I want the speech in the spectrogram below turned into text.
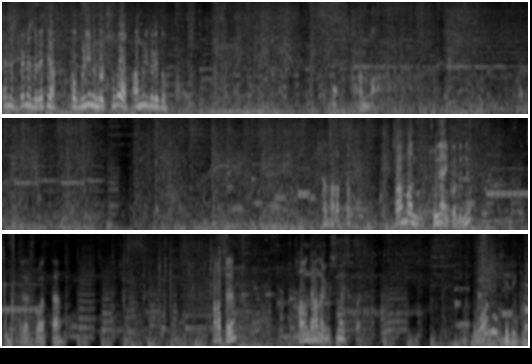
빼면서 빼면서 레트야 그거 물리면 너 죽어 아무리 그래도 어 잠깐만 한 잡았어? 저 한번 조냐 있거든요? 얘들아 좋았다 잡았어요? 가운데 하나 여기 숨어있을 거야 뭐하는 캐릭이야?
